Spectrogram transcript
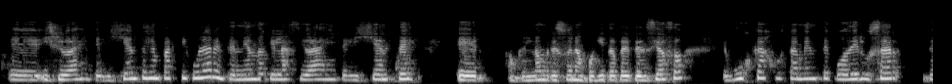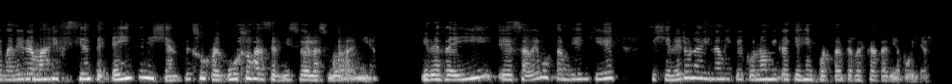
eh, y ciudades inteligentes en particular, entendiendo que las ciudades inteligentes eh, aunque el nombre suena un poquito pretencioso, busca justamente poder usar de manera más eficiente e inteligente sus recursos al servicio de la ciudadanía. Y desde ahí eh, sabemos también que se genera una dinámica económica que es importante rescatar y apoyar.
